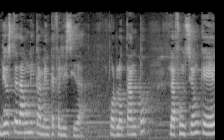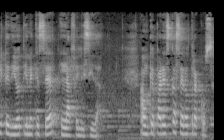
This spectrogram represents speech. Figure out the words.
Dios te da únicamente felicidad, por lo tanto, la función que Él te dio tiene que ser la felicidad aunque parezca ser otra cosa.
